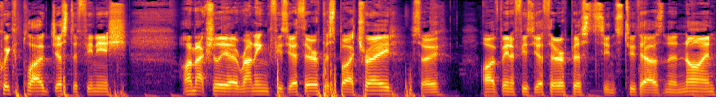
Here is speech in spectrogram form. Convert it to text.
Quick plug just to finish. I'm actually a running physiotherapist by trade, so I've been a physiotherapist since 2009,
